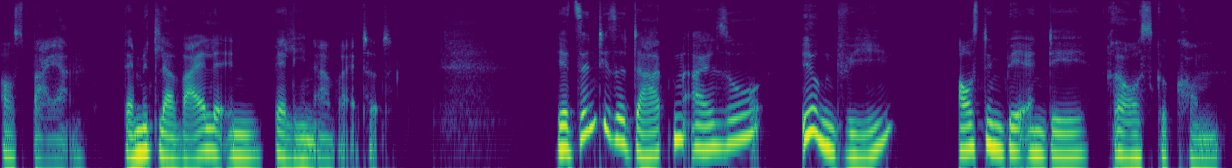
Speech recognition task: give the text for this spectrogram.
aus Bayern, der mittlerweile in Berlin arbeitet. Jetzt sind diese Daten also irgendwie aus dem BND rausgekommen.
